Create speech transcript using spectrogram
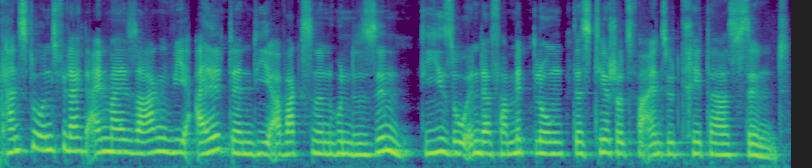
Kannst du uns vielleicht einmal sagen, wie alt denn die erwachsenen Hunde sind, die so in der Vermittlung des Tierschutzvereins Südkreta sind?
